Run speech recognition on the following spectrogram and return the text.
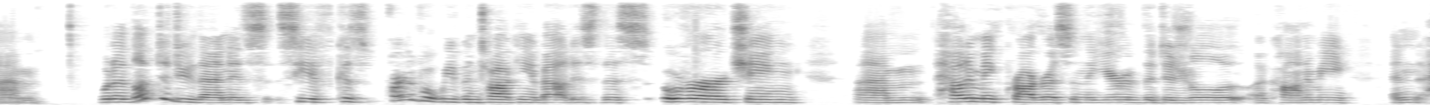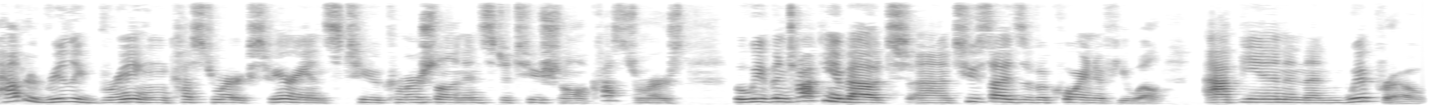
Um, what I'd love to do then is see if, because part of what we've been talking about is this overarching um, how to make progress in the year of the digital economy and how to really bring customer experience to commercial and institutional customers. But we've been talking about uh, two sides of a coin, if you will, Appian and then Wipro.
